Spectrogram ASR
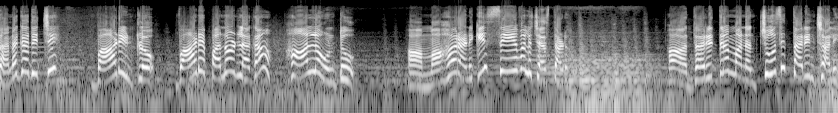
తన గదిచ్చి వాడింట్లో వాడే పనోడ్లాగా హాల్లో ఉంటూ ఆ మహారాణికి సేవలు చేస్తాడు. ఆ దరిద్రం మనం చూసి తరించాలి.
